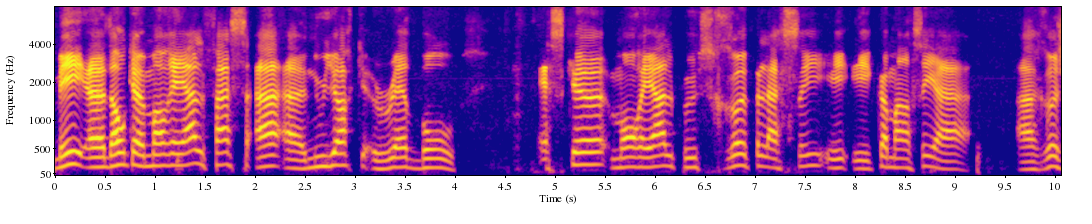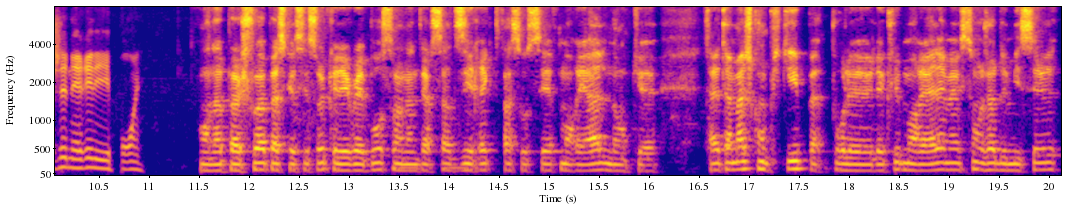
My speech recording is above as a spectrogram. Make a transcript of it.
Mais donc, Montréal face à New York Red Bull. Est-ce que Montréal peut se replacer et, commencer à, à régénérer les points? On n'a pas le choix parce que c'est sûr que les Red Bulls sont un adversaire direct face au CF Montréal. Donc, euh, ça va être un match compliqué pour le, club montréalais. Même si on joue à domicile,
